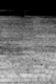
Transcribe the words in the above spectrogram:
어,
